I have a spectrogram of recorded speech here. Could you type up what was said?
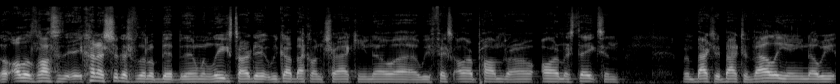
all those losses. It kind of shook us for a little bit, but then when league started, we got back on track. You know, uh, we fixed all our problems, all, all our mistakes, and went back to back to Valley. And you know, we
